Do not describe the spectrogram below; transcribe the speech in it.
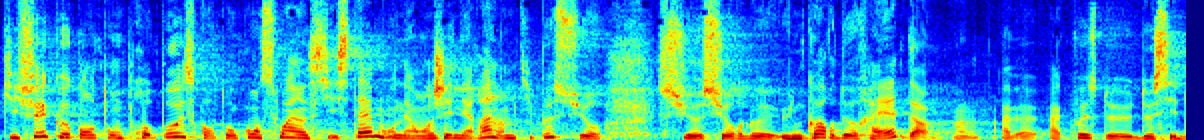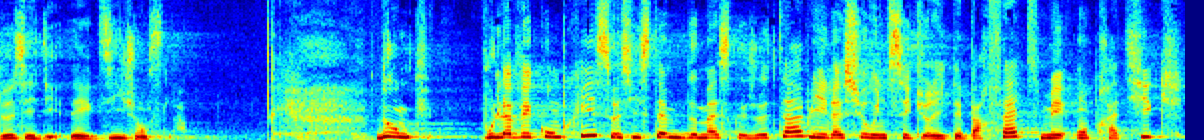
qui fait que quand on propose, quand on conçoit un système, on est en général un petit peu sur, sur, une corde raide hein, à, cause de, de ces deux exigences-là. Donc, vous l'avez compris, ce système de masque jetable, il assure une sécurité parfaite, mais en pratique,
